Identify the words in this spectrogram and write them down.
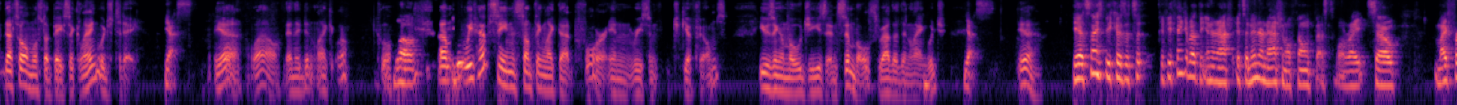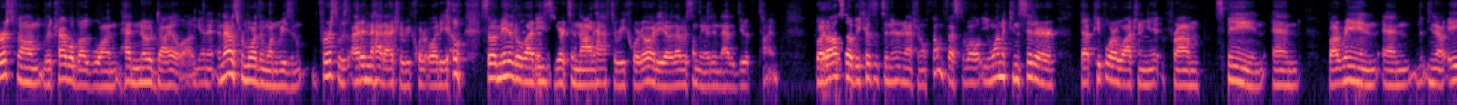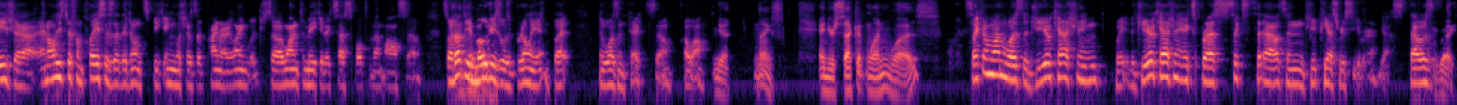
that's almost a basic language today. Yes. Yeah. Wow. And they didn't like it. Well, cool. Well, um, we have seen something like that before in recent GIFF films using emojis and symbols rather than language. Yes. Yeah. Yeah, it's nice because it's a, if you think about the international, it's an international film festival, right? So my first film, the Travel Bug one, had no dialogue in it, and that was for more than one reason. First was I didn't know how to actually record audio, so it made it a lot easier to not have to record audio. That was something I didn't know how to do at the time. But yeah. also because it's an international film festival, you want to consider that people are watching it from Spain and Bahrain and you know Asia and all these different places that they don't speak English as their primary language. So I wanted to make it accessible to them also. So I thought the mm-hmm. emojis was brilliant, but it wasn't picked. So oh well. Yeah, nice. And your second one was second one was the geocaching. Wait, the geocaching Express six thousand GPS receiver. Yes, that was right.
